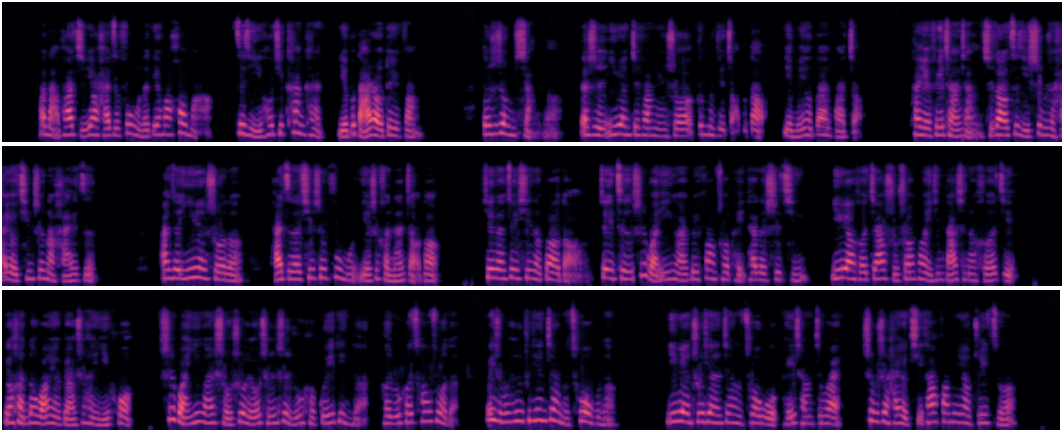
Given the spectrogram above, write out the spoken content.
他哪怕只要孩子父母的电话号码，自己以后去看看，也不打扰对方，都是这么想的。但是医院这方面说根本就找不到，也没有办法找。他也非常想知道自己是不是还有亲生的孩子。按照医院说的，孩子的亲生父母也是很难找到。现在最新的报道，这次试管婴儿被放错胚胎的事情。医院和家属双方已经达成了和解，有很多网友表示很疑惑：试管婴儿手术流程是如何规定的和如何操作的？为什么会出现这样的错误呢？医院出现了这样的错误，赔偿之外，是不是还有其他方面要追责？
